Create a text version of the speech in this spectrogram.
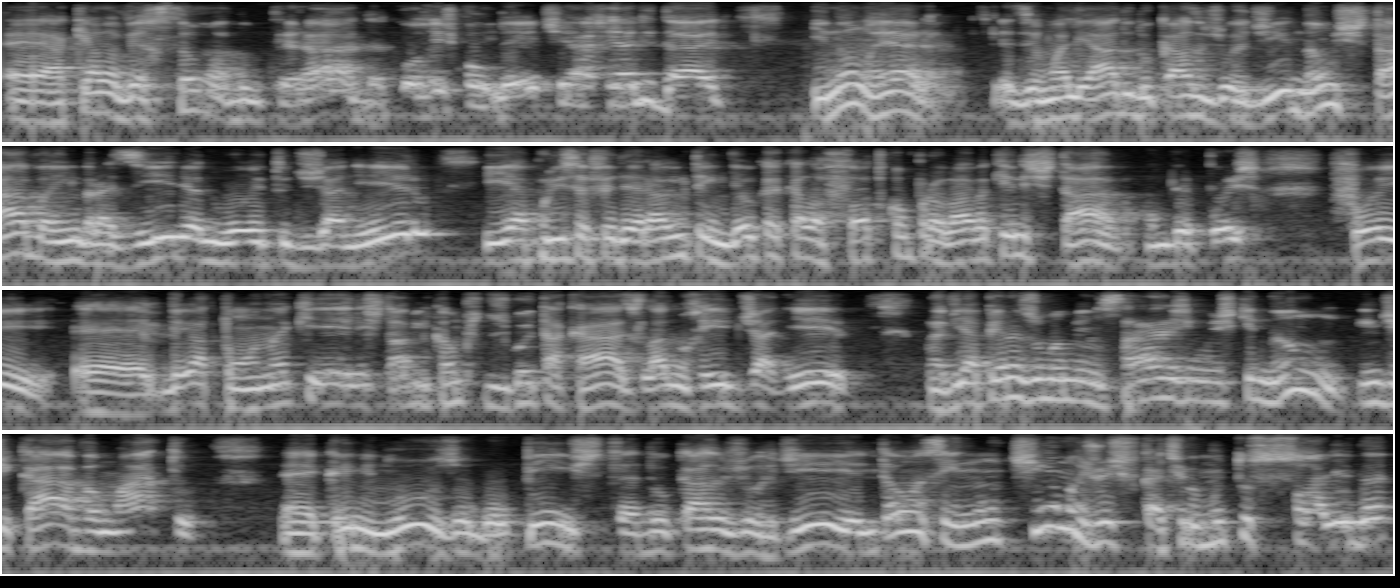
é, aquela versão adulterada correspondente à realidade. E não era. Quer dizer, um aliado do Carlos Jordi não estava em Brasília no 8 de janeiro e a Polícia Federal entendeu que aquela foto comprovava que ele estava. Quando depois foi, é, veio à tona que ele estava em Campos dos Goitacazes, lá no Rio de Janeiro. Havia apenas uma mensagem, mas que não indicava um ato é, criminoso ou golpista do Carlos Jordi. Então, assim, não tinha uma justificativa muito sólida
